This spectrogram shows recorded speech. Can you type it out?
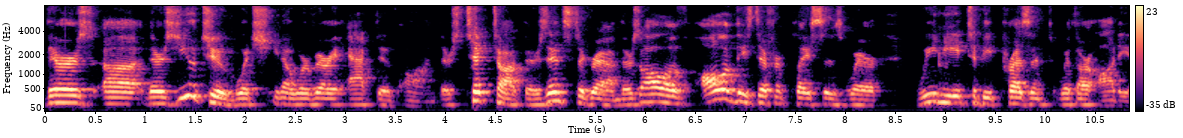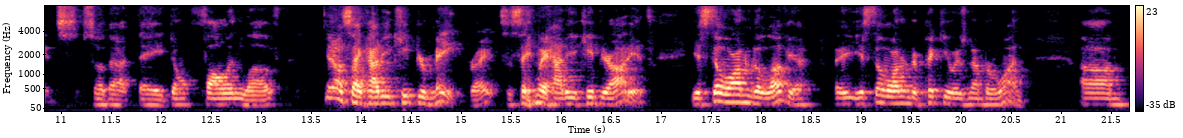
There's uh, there's YouTube, which you know we're very active on. There's TikTok. There's Instagram. There's all of all of these different places where we need to be present with our audience so that they don't fall in love. You know, it's like how do you keep your mate, right? It's the same way. How do you keep your audience? You still want them to love you. You still want them to pick you as number one. Um,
